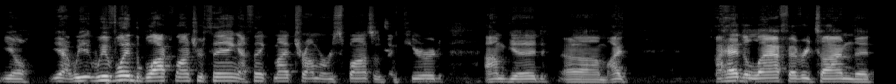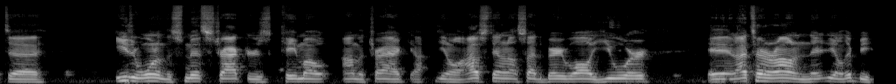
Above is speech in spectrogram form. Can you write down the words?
you know, yeah, we, we avoided the block launcher thing. I think my trauma response has been cured. I'm good. Um, I I had to laugh every time that uh, either one of the Smiths tractors came out on the track. You know, I was standing outside the Berry Wall. You were, and I turn around and there, you know there'd be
